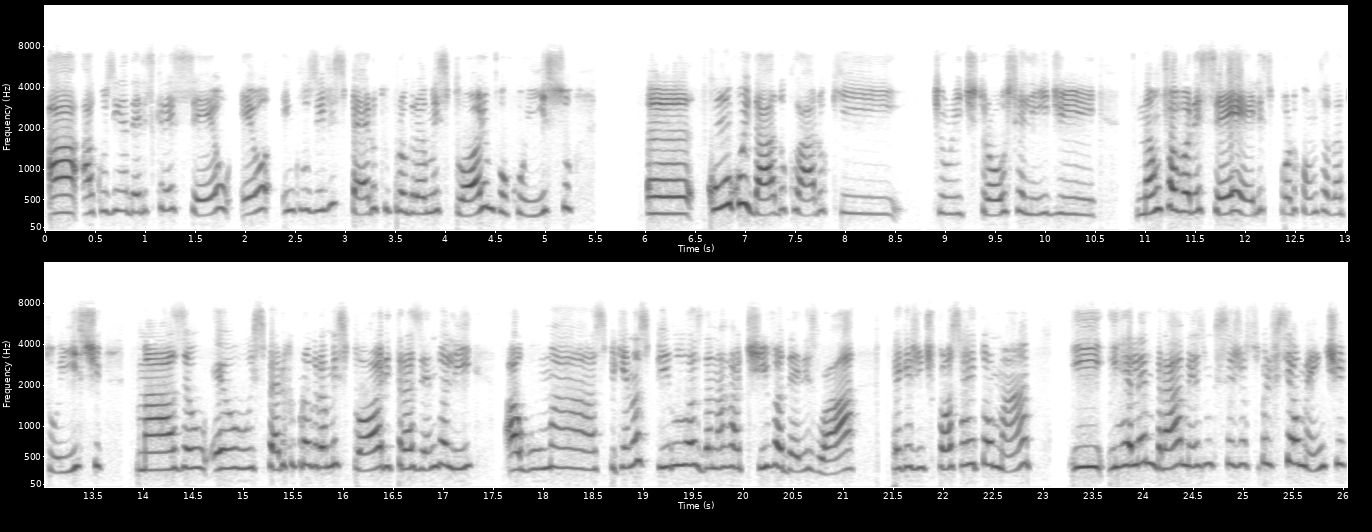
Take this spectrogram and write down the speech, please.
a, a cozinha deles cresceu. Eu, inclusive, espero que o programa explore um pouco isso, uh, com o cuidado, claro, que, que o Rich trouxe ali de não favorecer eles por conta da twist, mas eu, eu espero que o programa explore, trazendo ali algumas pequenas pílulas da narrativa deles lá, para que a gente possa retomar e, e, relembrar, mesmo que seja superficialmente,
